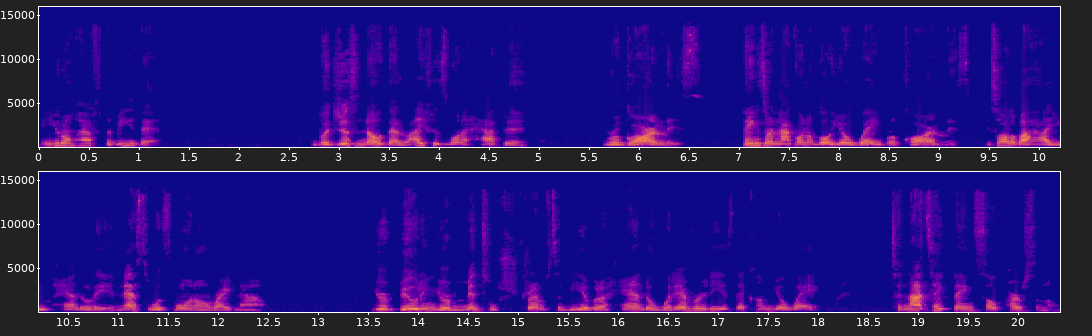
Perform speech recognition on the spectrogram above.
And you don't have to be that. But just know that life is going to happen regardless. Things are not going to go your way regardless. It's all about how you handle it. And that's what's going on right now. You're building your mental strength to be able to handle whatever it is that come your way. To not take things so personal.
